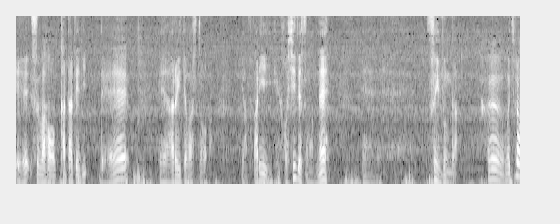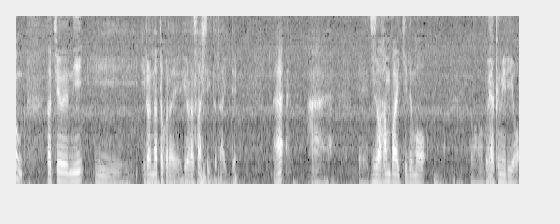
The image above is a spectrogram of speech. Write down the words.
えー、スマホ片手にで、え歩いてますとやっぱり欲しいですもんね、え水分が。うん、もちろん途中にいろんなところへ寄らさせていただいて、ねはい。えー、自動販売機でも500ミリを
